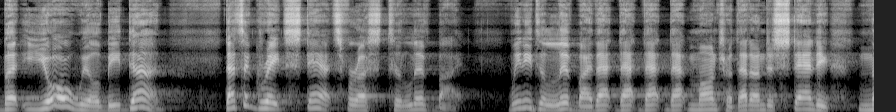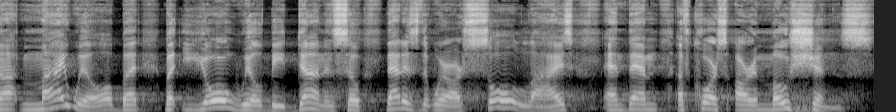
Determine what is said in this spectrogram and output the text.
but your will be done. That's a great stance for us to live by. We need to live by that, that, that, that mantra, that understanding. Not my will, but, but your will be done. And so that is the, where our soul lies. And then, of course, our emotions.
